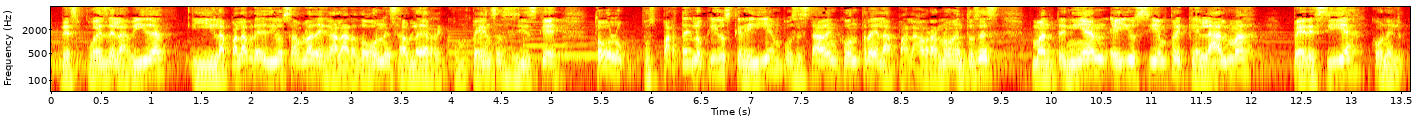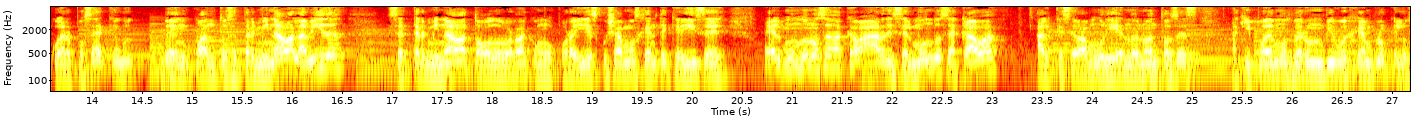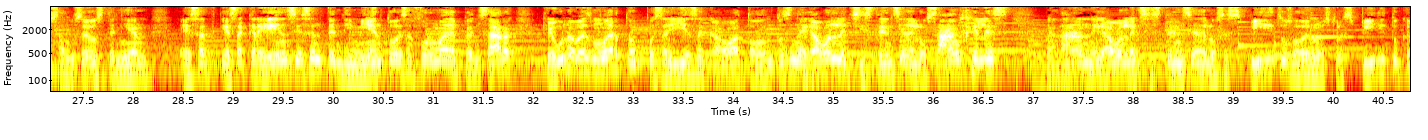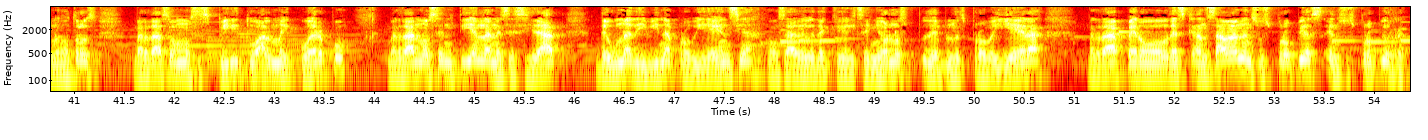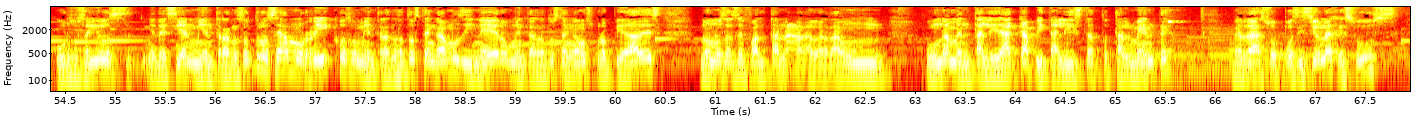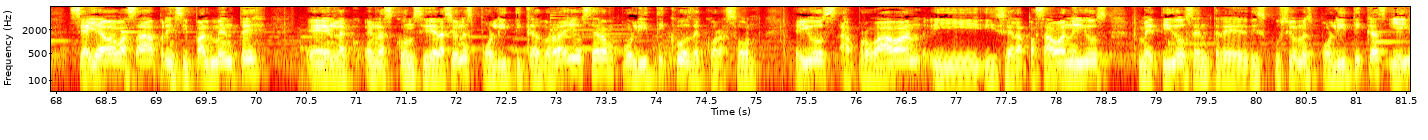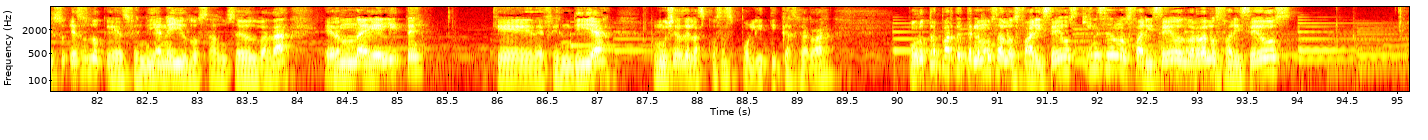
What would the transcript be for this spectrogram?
después de la vida. Y la palabra de Dios habla de galardones, habla de recompensas, así es que todo lo, pues parte de lo que ellos creían, pues estaba en contra de la palabra, ¿no? Entonces mantenían ellos siempre que el alma perecía con el cuerpo, o sea que en cuanto se terminaba la vida, se terminaba todo, ¿verdad? Como por ahí escuchamos gente que dice, el mundo no se va a acabar, dice, el mundo se acaba al que se va muriendo, ¿no? Entonces aquí podemos ver un vivo ejemplo que los saduceos tenían esa, esa creencia, ese entendimiento, esa forma de pensar que una vez muerto, pues ahí se acababa todo. Entonces negaban la existencia de los ángeles, ¿verdad? Negaban la existencia de los espíritus o de nuestro espíritu, que nosotros, ¿verdad? Somos espíritu, alma y cuerpo, ¿verdad? No sentían la necesidad de una divina providencia, o sea, de, que el Señor los, los proveyera ¿verdad? Pero descansaban en sus propias, en sus propios recursos. Ellos me decían, mientras nosotros seamos ricos o mientras nosotros tengamos dinero, mientras nosotros tengamos propiedades, no nos hace falta nada, ¿verdad? una mentalidad capitalista totalmente, ¿verdad? Su oposición a Jesús se hallaba basada principalmente en, las consideraciones políticas, ¿verdad? Ellos eran políticos de corazón. Ellos aprobaban y, se la pasaban ellos metidos entre discusiones políticas y ellos, eso es lo que defendían ellos los saduceos, ¿verdad? Eran una élite que defendía muchas de las cosas políticas, ¿verdad? Por otra parte tenemos a los fariseos. ¿Quiénes eran los fariseos, verdad? Los fariseos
